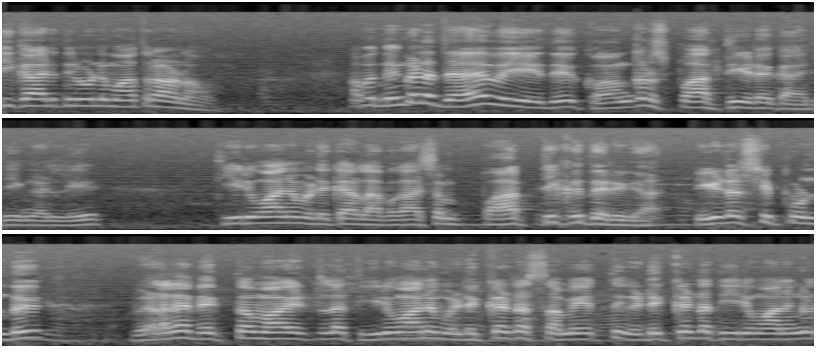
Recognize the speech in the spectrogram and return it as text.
ഈ കാര്യത്തിന് വേണ്ടി മാത്രമാണോ? അപ്പോൾ നിങ്ങൾ ദയവ് ചെയ്ത് കോൺഗ്രസ് പാർട്ടിയുടെ കാര്യങ്ങളിൽ തീരുമാനമെടുക്കാനുള്ള അവകാശം പാർട്ടിക്ക് തരിക. ലീഡർഷിപ്പ് ഉണ്ട്. വളരെ വ്യക്തമായിട്ടുള്ള തീരുമാനം എടുക്കേണ്ട സമയത്ത് എടുക്കേണ്ട തീരുമാനങ്ങൾ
